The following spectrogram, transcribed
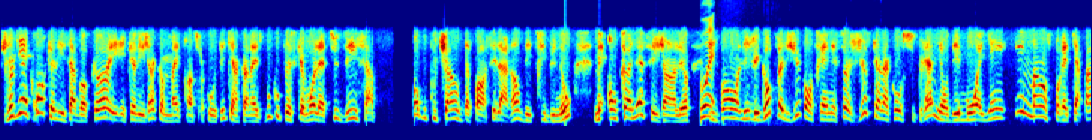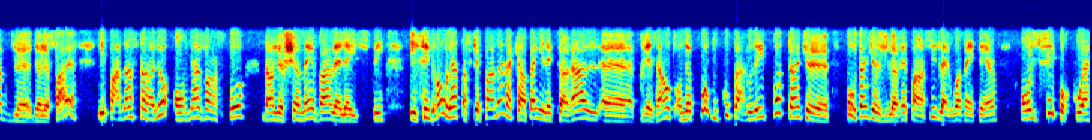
Je veux bien croire que les avocats et, que les gens comme Maître François Côté, qui en connaissent beaucoup plus que moi là-dessus, disent ça pas beaucoup de chances de passer la rampe des tribunaux, mais on connaît ces gens-là. les, groupes religieux vont traîner ça jusqu'à la Cour suprême. Ils ont des moyens immenses pour être capables de le, faire. Et pendant ce temps-là, on n'avance pas dans le chemin vers la laïcité. Et c'est drôle, hein, parce que pendant la campagne électorale euh, présente, on n'a pas beaucoup parlé, pas tant que, pas autant que je l'aurais pensé, de la loi 21. On le sait pourquoi.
